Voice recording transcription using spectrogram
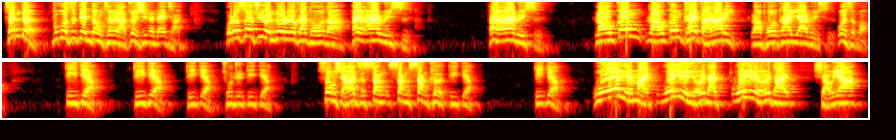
真的，不过是电动车啦，最新的那一台。我的社区很多人都开 Toyota，还有 Aris，还有 Aris。老公老公开法拉利，老婆开 Yaris，为什么？低调，低调，低调，出去低调，送小孩子上上上课低调，低调。我也买，我也有一台，我也有一台小鸭。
